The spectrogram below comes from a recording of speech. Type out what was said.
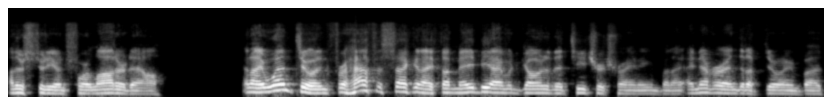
other studio in Fort Lauderdale. and I went to it. And for half a second, I thought maybe I would go to the teacher training, but I, I never ended up doing. But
